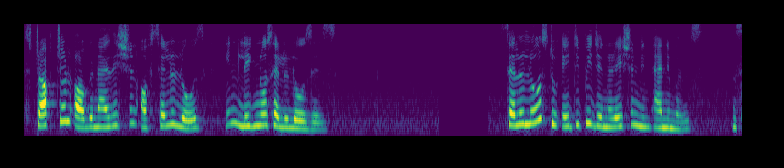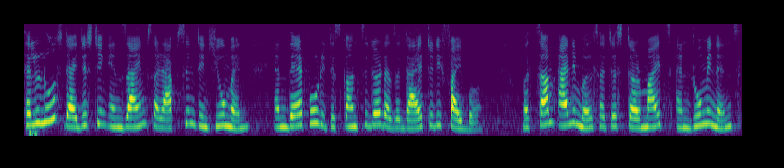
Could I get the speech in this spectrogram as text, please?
structural organization of cellulose in lignocelluloses. Cellulose to ATP generation in animals. The cellulose digesting enzymes are absent in human and therefore it is considered as a dietary fiber. But some animals such as termites and ruminants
